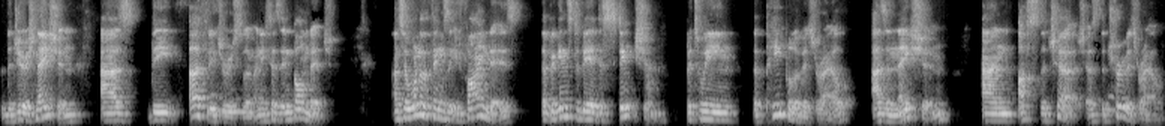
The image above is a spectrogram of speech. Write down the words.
the Jewish nation as the earthly Jerusalem. And he says, in bondage. And so one of the things that you find is there begins to be a distinction between the people of Israel as a nation and us, the church, as the true Israel.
